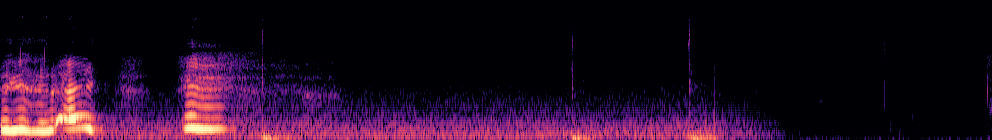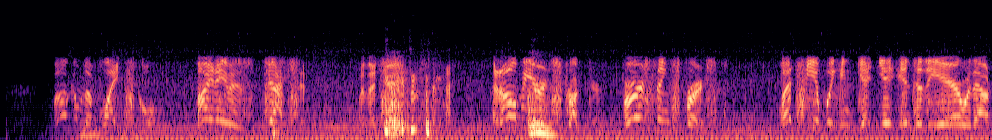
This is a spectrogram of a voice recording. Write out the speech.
Ey. Welcome to flight school. My name is Jackson, with a J. and I'll be your instructor. First things first. Let's see if we can get you into the air without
